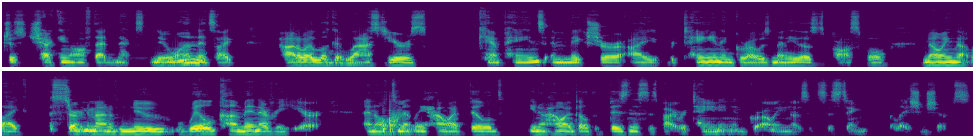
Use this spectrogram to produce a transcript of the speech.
just checking off that next new one. It's like, how do I look at last year's campaigns and make sure I retain and grow as many of those as possible, knowing that like a certain amount of new will come in every year. And ultimately how I build, you know, how I build a business is by retaining and growing those existing relationships.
